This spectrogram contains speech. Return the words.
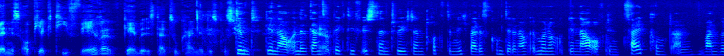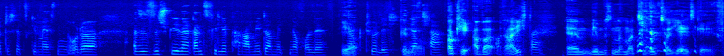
wenn es objektiv wäre, gäbe es dazu keine Diskussion. Stimmt, genau. Und das ganz ja. objektiv ist natürlich dann trotzdem nicht, weil das kommt ja dann auch immer noch genau auf den Zeitpunkt an. Wann wird das jetzt gemessen? Oder Also es spielen da ganz viele Parameter mit eine Rolle. Ja, natürlich. Genau. Ja, klar. Okay, aber Auf reicht. Ähm, wir müssen nochmal zurück zur Yale Scale.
